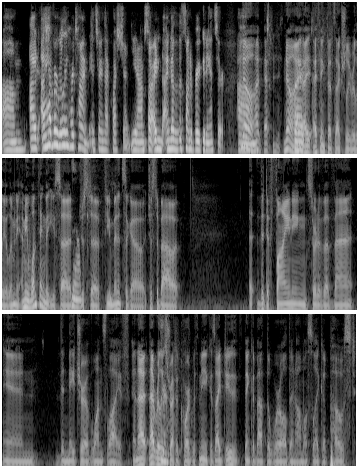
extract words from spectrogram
Um, I, I, have a really hard time answering that question. You know, I'm sorry. I, I know that's not a very good answer. no, um, I, I, no, but, I, I think that's actually really illuminating. I mean, one thing that you said yeah. just a few minutes ago, just about uh, the defining sort of event in the nature of one's life, and that that really struck a chord with me because I do think about the world in almost like a post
